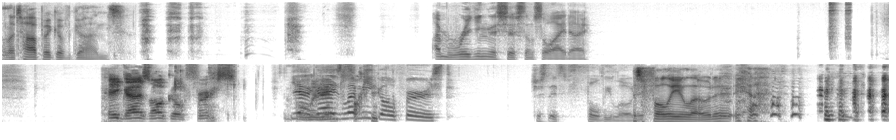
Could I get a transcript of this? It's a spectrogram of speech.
On the topic of guns. I'm rigging the system so I die. Hey guys, I'll go first. Yeah, guys, in let me go first. Just it's fully loaded. It's fully loaded. Yeah.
